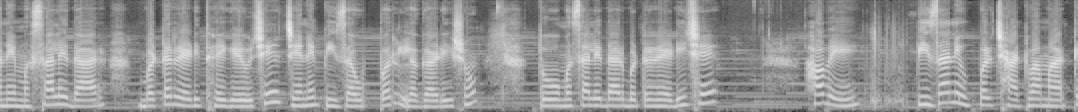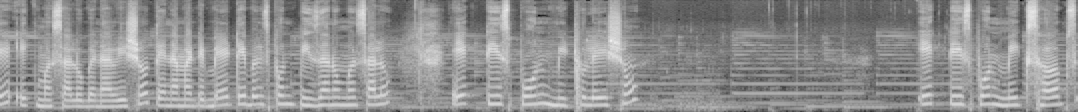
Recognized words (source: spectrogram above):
અને મસાલેદાર બટર રેડી થઈ ગયું છે, જેને પીઝા ઉપર લગાડીશું. તો મસાલેદાર બટર રેડી છે. હવે પીઝાની ઉપર છાંટવા માટે એક મસાલો બનાવીશું. તેના માટે બે ટેબલ સ્પૂન પીઝાનો મસાલો, એક ટીસ્પૂન મીઠું લઈશું, એક ટીસ્પૂન મિક્સ હર્બ્સ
